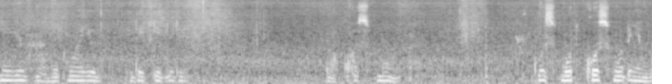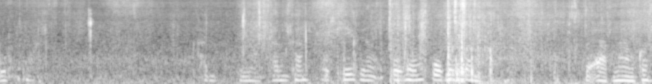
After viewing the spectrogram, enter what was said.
นี่อยู่หาหกมาอยู่ได้กินอยู่เดิดอกโคสโมโค สมุดโคสมุดอย่างบุคันพี่น้องคันคันโอเคพี่น้องโปะหอมโปะหอมก่อนไปอาบน้ำก่อน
